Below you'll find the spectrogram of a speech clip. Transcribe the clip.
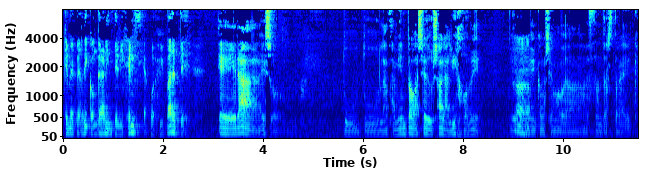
Que me perdí con gran inteligencia por mi parte. Era eso, tu, tu lanzamiento a base de usar al hijo de... eh, Ah. ¿Cómo se llamaba? Thunderstrike.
